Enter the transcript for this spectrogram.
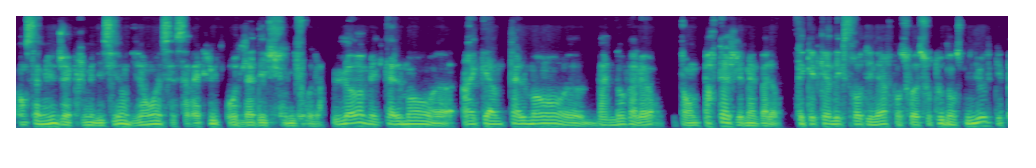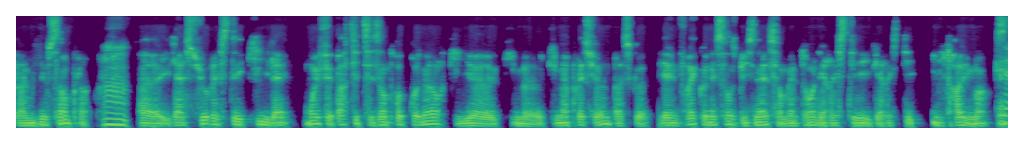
en cinq minutes, j'avais pris mes décisions en disant ouais, ça, ça va être lui au-delà des chiffres. L'homme est tellement euh, incarne tellement euh, bah, nos valeurs. On partage les mêmes valeurs. C'est quelqu'un d'extraordinaire, François, surtout dans ce milieu, qui est pas un milieu simple. Mm. Euh, il a su rester qui il est. Moi, il fait partie de ces entrepreneurs qui euh, qui me qui m'impressionnent parce que il a une vraie connaissance business et en même temps, il est resté il est resté ultra humain. C'est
